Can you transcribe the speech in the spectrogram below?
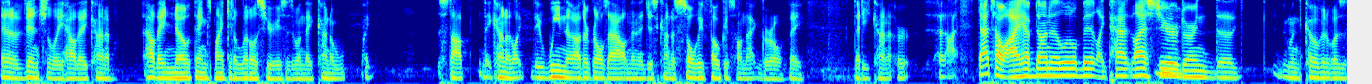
and then eventually how they kind of how they know things might get a little serious is when they kind of like stop they kind of like they wean the other girls out and then they just kind of solely focus on that girl they that he kind of or that's how I have done it a little bit like past, last year Mhm. during the when COVID was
